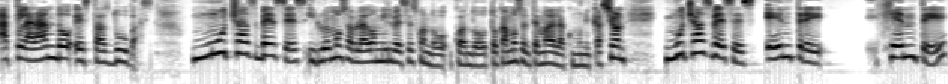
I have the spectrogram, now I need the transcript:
aclarando estas dudas. Muchas veces, y lo hemos hablado mil veces cuando, cuando tocamos el tema de la comunicación, muchas veces entre gente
